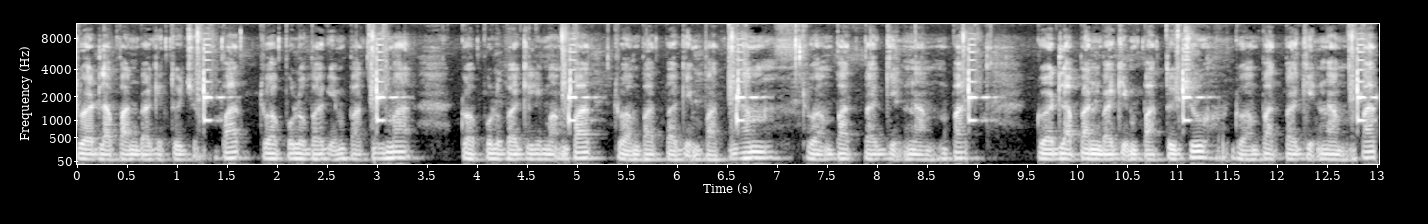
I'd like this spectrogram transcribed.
28 bagi 7 4 20 bagi 4 5 20 bagi 5 4 24 bagi 4 6 24 bagi 6 4 28 bagi 4 7 24 bagi 6 4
